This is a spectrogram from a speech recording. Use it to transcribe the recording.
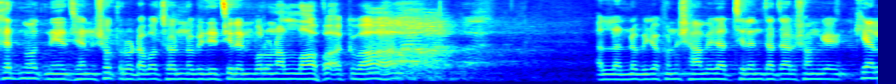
খেদমত নিয়েছেন। সতেরোটা বছর নবীজি ছিলেন, বলুন আল্লাহ আকবার। আল্লাহ নবী যখন স্বামী যাচ্ছিলেন চাচার সঙ্গে, খেয়াল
